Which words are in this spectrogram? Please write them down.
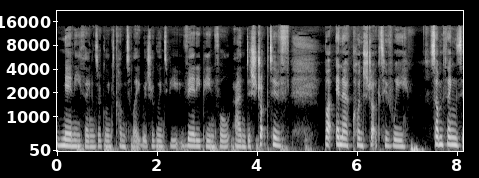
many things are going to come to light, which are going to be very painful and destructive, but in a constructive way. Some things,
